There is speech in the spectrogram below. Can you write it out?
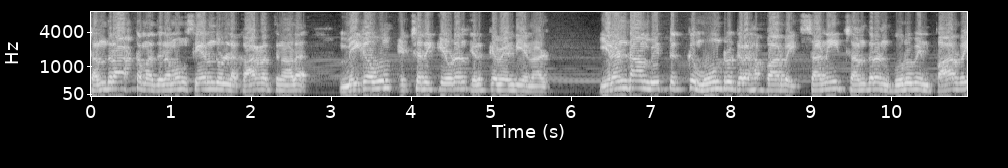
சந்திராஷ்டம தினமும் சேர்ந்துள்ள காரணத்தினால மிகவும் எச்சரிக்கையுடன் இருக்க வேண்டிய நாள். இரண்டாம் வீட்டுக்கு மூன்று கிரக பார்வை சனி சந்திரன் குருவின் பார்வை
